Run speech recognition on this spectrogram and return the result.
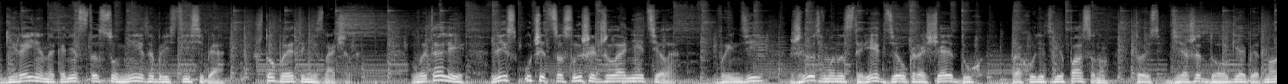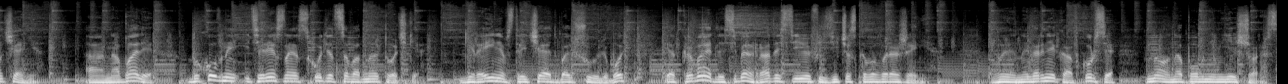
героиня наконец-то сумеет обрести себя, что бы это ни значило. В Италии Лис учится слышать желание тела. В Индии живет в монастыре, где укращает дух, проходит випасану, то есть держит долгий обет молчания. А на Бали духовное и телесное сходятся в одной точке. Героиня встречает большую любовь и открывает для себя радость ее физического выражения. Вы наверняка в курсе, но напомним еще раз.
